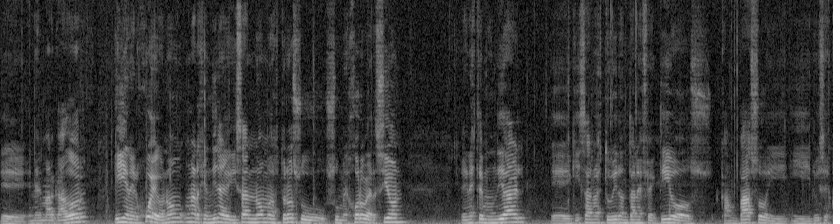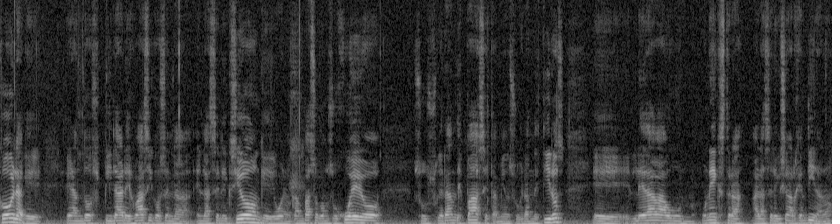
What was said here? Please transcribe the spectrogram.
eh, en el marcador y en el juego, ¿no? Una Argentina que quizás no mostró su, su mejor versión en este mundial. Eh, quizás no estuvieron tan efectivos Campazo y, y Luis Escola, que eran dos pilares básicos en la, en la selección, que bueno, Campazo con su juego, sus grandes pases, también sus grandes tiros, eh, le daba un, un extra a la selección argentina, ¿no?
